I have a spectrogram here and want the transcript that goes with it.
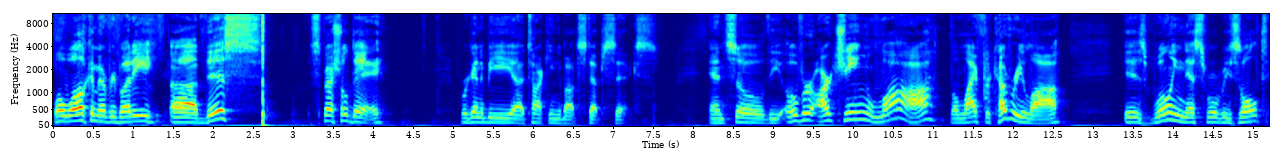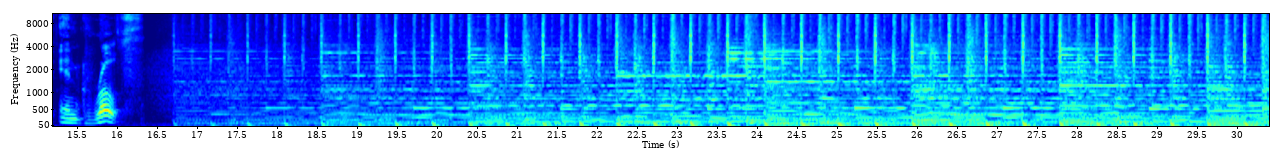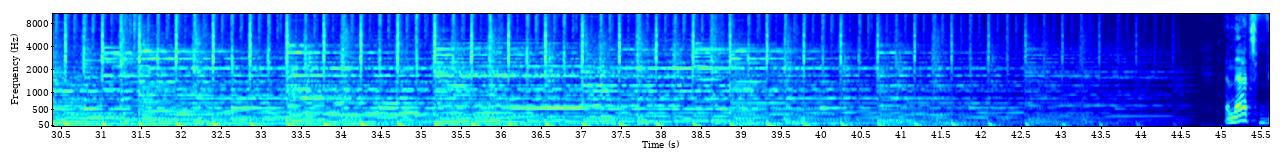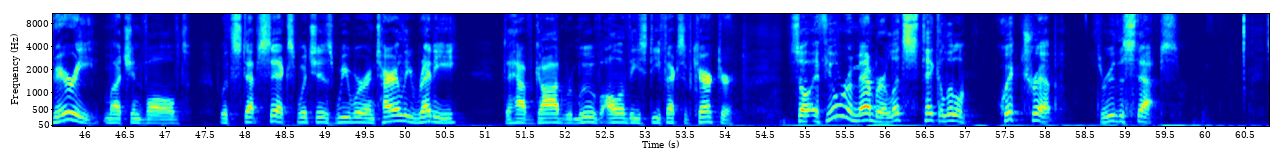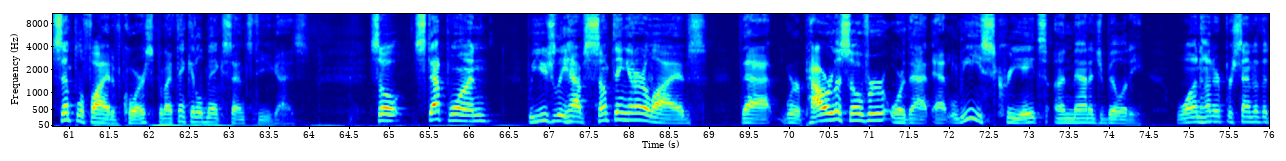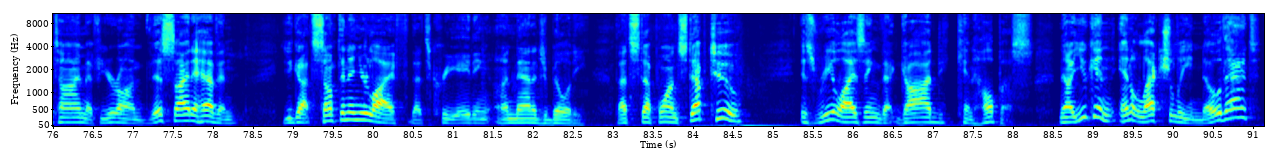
Well, welcome everybody. Uh, this special day, we're going to be uh, talking about step six. And so, the overarching law, the life recovery law, is willingness will result in growth. And that's very much involved with step six, which is we were entirely ready to have God remove all of these defects of character. So if you'll remember, let's take a little quick trip through the steps. Simplified, of course, but I think it'll make sense to you guys. So, step one, we usually have something in our lives that we're powerless over or that at least creates unmanageability. 100% of the time, if you're on this side of heaven, you got something in your life that's creating unmanageability. That's step one. Step two is realizing that God can help us. Now, you can intellectually know that,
